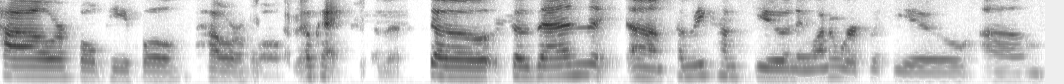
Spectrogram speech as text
powerful people. Powerful. Okay. So so then um, somebody comes to you and they want to work with you um,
